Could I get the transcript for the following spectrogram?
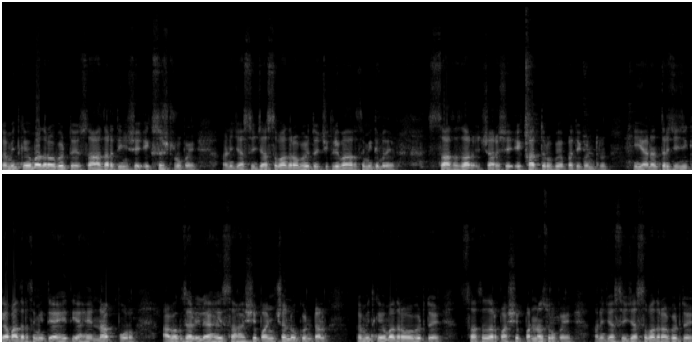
कमीत कमी बाजारावर भेटतो आहे सहा हजार तीनशे एकसष्ट रुपये आणि जास्तीत जास्त बाजारावर आहे चिखली बाजार समितीमध्ये सात हजार चारशे एकाहत्तर रुपये प्रति क्विंटल. यानंतरची जी काय बाजार समिती आहे ती आहे नागपूर. आवक झालेली आहे सहाशे पंच्याण्णव क्विंटल. कमीत कमी बाजारावर आहे सात हजार पाचशे पन्नास रुपये आणि जास्तीत जास्त बाजारावर आहे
